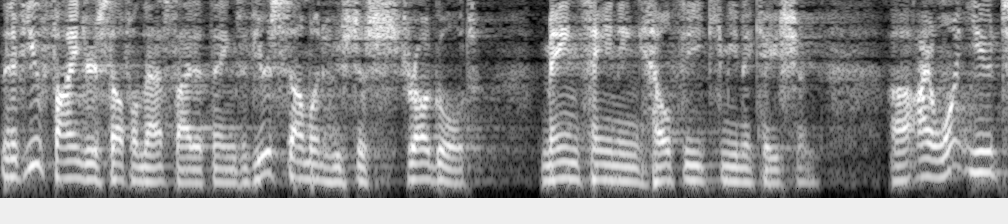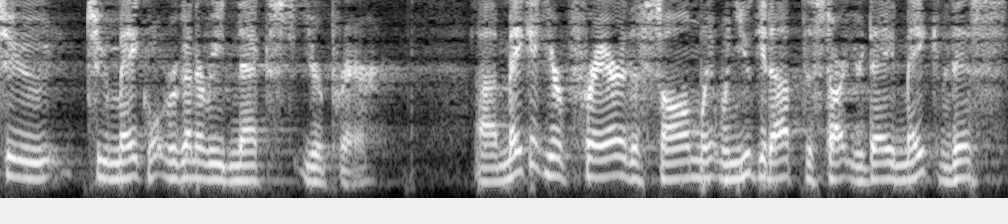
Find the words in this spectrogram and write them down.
And if you find yourself on that side of things, if you're someone who's just struggled maintaining healthy communication. Uh, I want you to, to make what we're going to read next your prayer. Uh, make it your prayer, the psalm. When, when, you get up to start your day, make this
